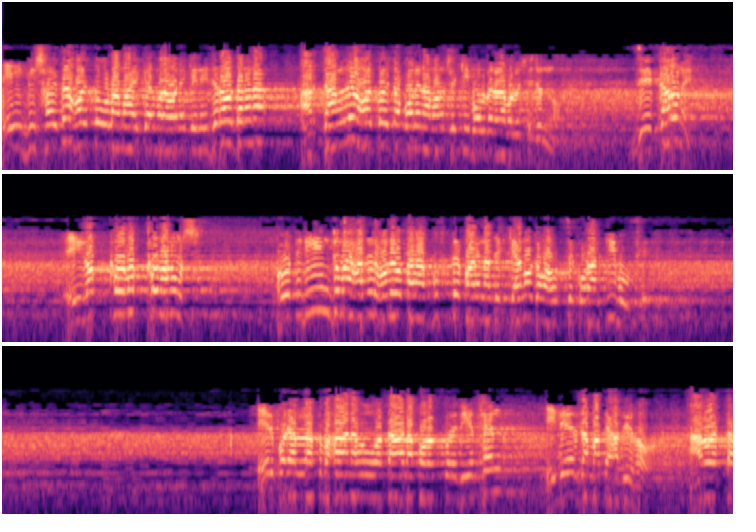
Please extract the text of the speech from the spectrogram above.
এই বিষয়টা হয়তো ওলামায় ক্যামেরা অনেকে নিজেরাও জানে না, আর জানলেও হয়তো এটা বলে না, মানুষে কি বলবে না বলবে সেজন্য। যে কারণে এই লক্ষ লক্ষ মানুষ প্রতিদিন জমায় হাজির হলেও তারা বুঝতে পারে না যে কেন জমা হচ্ছে, কোরআন কি বলছে। এরপরে আল্লাহ তাআলা ফরজ করে দিয়েছেন, ঈদের জামাতে হাজির হও। আরও একটা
